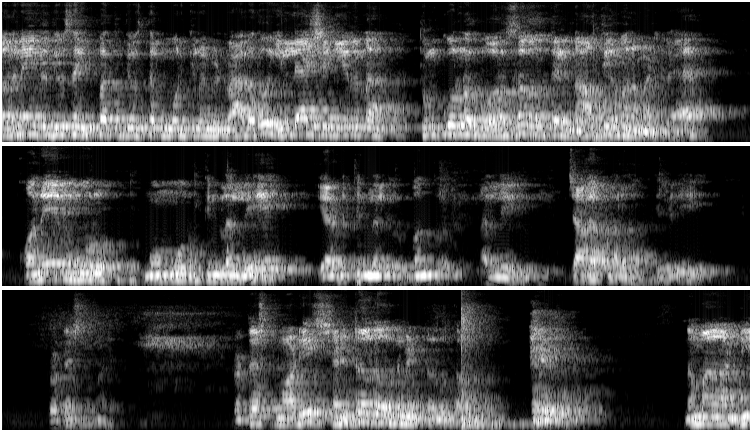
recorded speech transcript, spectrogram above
ಹದಿನೈದು ದಿವಸ, ಇಪ್ಪತ್ತು ದಿವಸದಲ್ಲಿ ಮೂರು ಕಿಲೋಮೀಟ್ರ್ ಆಗೋದು. ಇಲ್ಲಾಶಿ ನೀರನ್ನ ತುಮಕೂರಿನವ್ರಿಗೂ ಹೊರಸೋದು ಅಂತೇಳಿ ನಾವು ತೀರ್ಮಾನ ಮಾಡಿದರೆ ಕೊನೆ ಮೂರು ಮೂರು ತಿಂಗಳಲ್ಲಿ, ಎರಡು ತಿಂಗಳಲ್ಲಿ ಇವ್ರು ಬಂದು ಅಲ್ಲಿ ಜಾಗ ಕೊಡಲ್ಲ ಅಂತೇಳಿ ಪ್ರೊಟೆಸ್ಟ್ ಮಾಡಿ ಪ್ರೊಟೆಸ್ಟ್ ಮಾಡಿ ಸೆಂಟ್ರಲ್ ಗೌರ್ಮೆಂಟ್ನವರು ತಗೊಂಡು ನಮ್ಮ ಡಿ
